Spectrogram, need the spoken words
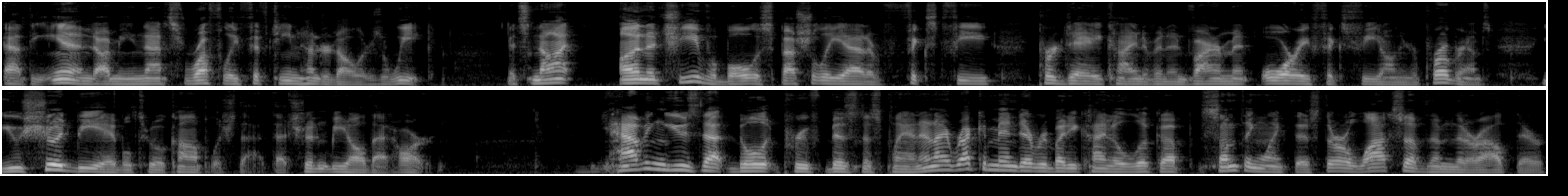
at the end, I mean, that's roughly $1,500 a week. It's not unachievable, especially at a fixed fee per day kind of an environment or a fixed fee on your programs. You should be able to accomplish that. That shouldn't be all that hard. Having used that bulletproof business plan, and I recommend everybody kind of look up something like this. There are lots of them that are out there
